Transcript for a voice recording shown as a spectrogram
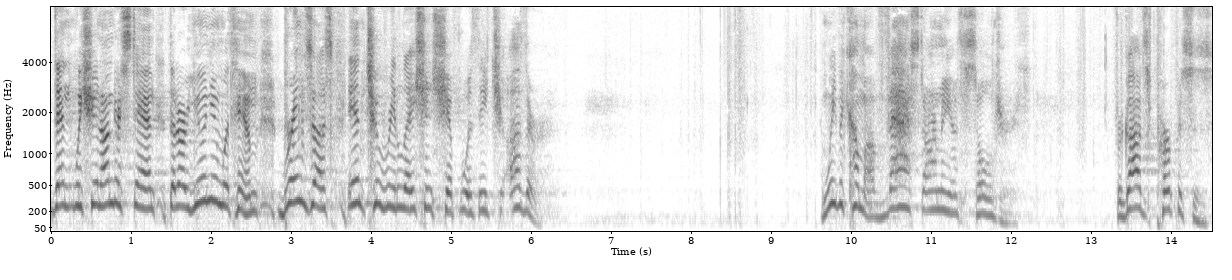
then we should understand that our union with Him brings us into relationship with each other. And we become a vast army of soldiers for God's purposes,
